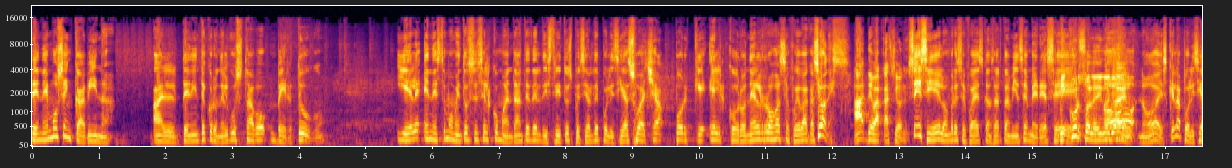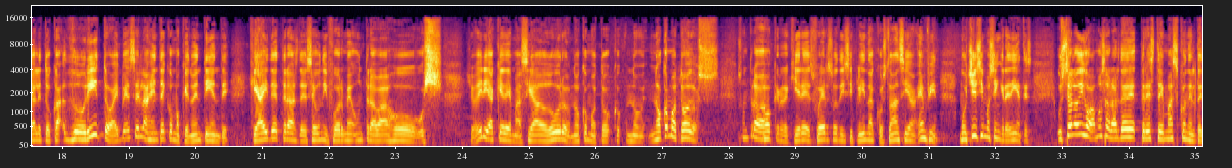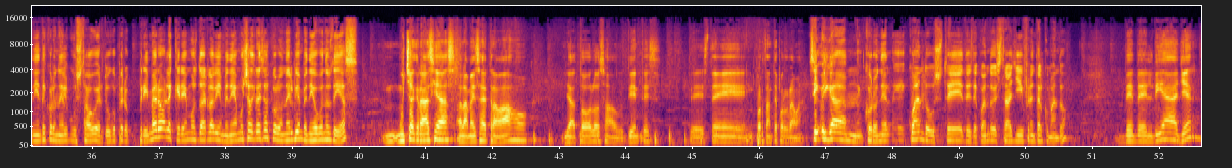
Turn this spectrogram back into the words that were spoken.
tenemos en cabina al teniente coronel Gustavo Verdugo, y él en este momento es el comandante del Distrito Especial de Policía Suacha porque el coronel Rojas se fue de vacaciones. Ah, de vacaciones. Sí, sí, el hombre se fue a descansar, también se merece. Mi curso, le digo yo a él. No, es que la policía le toca durito. Hay veces la gente como que no entiende que hay detrás de ese uniforme un trabajo, ush, yo diría que demasiado duro, no como, no, no como todos un trabajo que requiere esfuerzo, disciplina, constancia, en fin, muchísimos ingredientes. Usted lo dijo, vamos a hablar de tres temas con el teniente coronel Gustavo Verdugo, pero primero le queremos dar la bienvenida. Muchas gracias, coronel, bienvenido, buenos días. Muchas gracias a la mesa de trabajo y a todos los audientes de este importante programa. Sí, oiga, coronel, eh, ¿cuándo usted, desde cuándo está allí frente al comando? Desde el día de ayer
